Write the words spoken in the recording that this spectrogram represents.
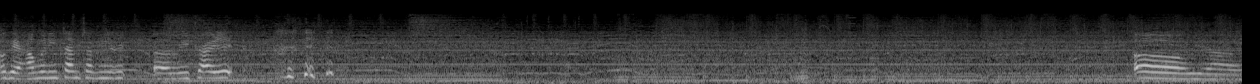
Okay, how many times have you uh, retried it? oh yeah,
